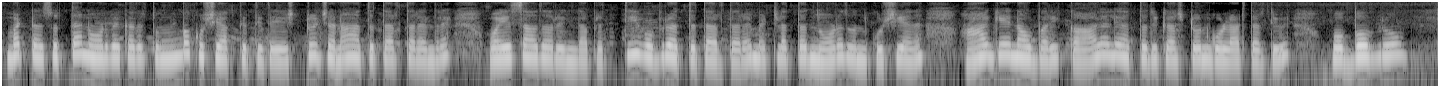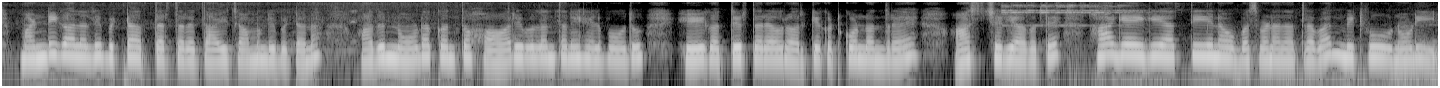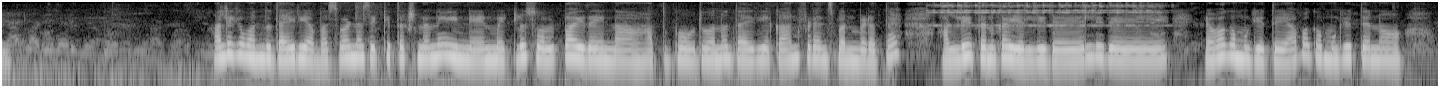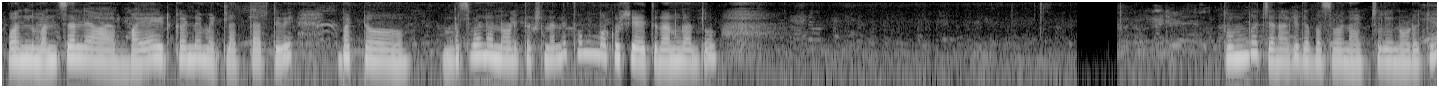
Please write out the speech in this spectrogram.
ಬಟ್ ಸುತ್ತ ನೋಡಬೇಕಾದ್ರೆ ತುಂಬ ಖುಷಿ ಆಗ್ತಿರ್ತಿದೆ. ಎಷ್ಟು ಜನ ಹತ್ತುತ್ತಾ ಇರ್ತಾರೆ ಅಂದರೆ ವಯಸ್ಸಾದವರಿಂದ ಪ್ರತಿಯೊಬ್ಬರು ಹತ್ತುತ್ತಾ ಇರ್ತಾರೆ. ಮೆಟ್ಲು ಹತ್ತೋದು ನೋಡೋದು ಒಂದು ಖುಷಿ ಅಂದರೆ ಹಾಗೆ ನಾವು ಬರೀ ಕಾಲಲ್ಲಿ ಹತ್ತೋದಕ್ಕೆ ಅಷ್ಟೊಂದು ಗೋಳಾಡ್ತಾ ಇರ್ತೀವಿ. ಒಬ್ಬೊಬ್ಬರು ಮಂಡಿಗಾಲಲ್ಲಿ ಬೆಟ್ಟ ಹತ್ತಾ ಇರ್ತಾರೆ ತಾಯಿ ಚಾಮುಂಡಿ ಬೆಟ್ಟನ. ಅದನ್ನು ನೋಡೋಕ್ಕಂತೂ ಹಾರಿಬಲ್ ಅಂತಲೇ ಹೇಳ್ಬೋದು. ಹೇಗೆ ಹತ್ತಿರ್ತಾರೆ ಅವರು ಹರಕೆ ಕಟ್ಕೊಂಡು ಅಂದರೆ ಆಶ್ಚರ್ಯ ಆಗುತ್ತೆ. ಹಾಗೆ ಹೀಗೆ ಹತ್ತಿ ನಾವು ಬಸವಣ್ಣನ ಹತ್ರ ಬಂದುಬಿಟ್ವು ನೋಡಿ. ಅಲ್ಲಿಗೆ ಒಂದು ಧೈರ್ಯ. ಬಸವಣ್ಣ ಸಿಕ್ಕಿದ ತಕ್ಷಣವೇ ಇನ್ನೇನು ಮೆಟ್ಲು ಸ್ವಲ್ಪ ಇದೆ ಇನ್ನು ಹತ್ಬೋದು ಅನ್ನೋ ಧೈರ್ಯ ಕಾನ್ಫಿಡೆನ್ಸ್ ಬಂದುಬಿಡತ್ತೆ. ಅಲ್ಲಿ ತನಕ ಎಲ್ಲಿದೆ ಎಲ್ಲಿದೆ, ಯಾವಾಗ ಮುಗಿಯುತ್ತೆ ಯಾವಾಗ ಮುಗಿಯುತ್ತೆ ಅನ್ನೋ ಒಂದು ಮನಸ್ಸಲ್ಲಿ ಆ ಭಯ ಇಟ್ಕೊಂಡೇ ಮೆಟ್ಲು ಹತ್ತಾ ಇರ್ತೀವಿ. ಬಟ್ ಬಸವಣ್ಣ ನೋಡಿದ ತಕ್ಷಣವೇ ತುಂಬ ಖುಷಿ ಆಯಿತು ನನಗಂತೂ. ತುಂಬ ಚೆನ್ನಾಗಿದೆ ಬಸವಣ್ಣ ಆ್ಯಕ್ಚುಲಿ ನೋಡೋಕ್ಕೆ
